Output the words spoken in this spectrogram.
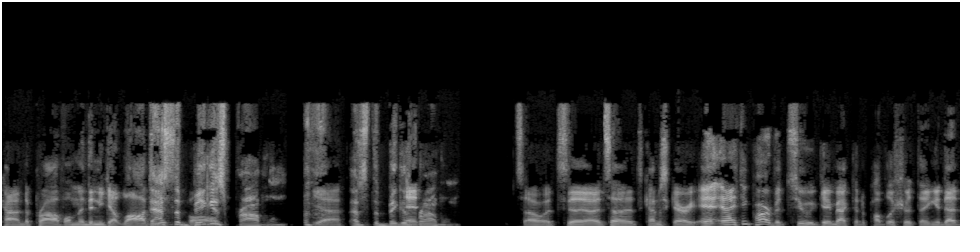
kind of the problem. And then you get lobbyists. that's the involved. biggest problem Yeah. that's the biggest And- problem So it's uh, it's uh, it's kind of scary, and, and I think part of it too, getting back to the publisher thing, and that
